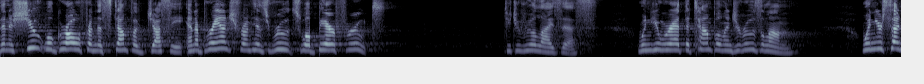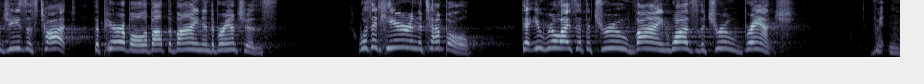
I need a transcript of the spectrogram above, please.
then a shoot will grow from the stump of Jesse, and a branch from his roots will bear fruit. Did you realize this? When you were at the temple in Jerusalem, when your son Jesus taught the parable about the vine and the branches, was it here in the temple that you realized that the true vine was the true branch? Written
